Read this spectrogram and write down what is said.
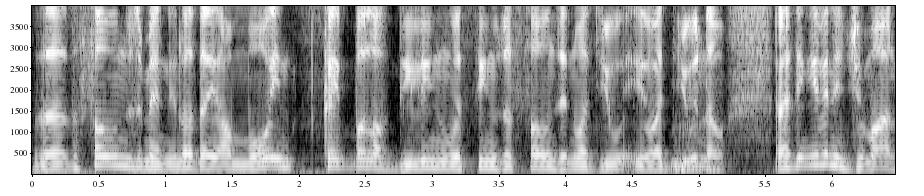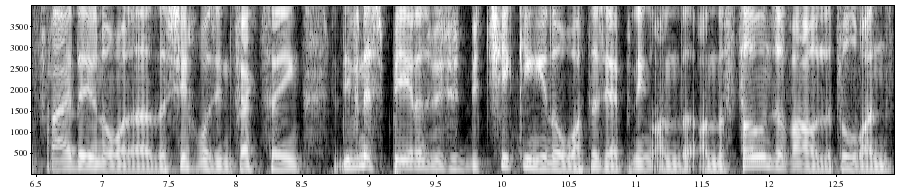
the the phones, man. You know, they are more incapable of dealing with things with phones than what you what you know. And I think even in Juma on Friday, you know, what, uh, the Sheikh was in fact saying that even as parents, we should be checking, you know, what is happening on the on the phones of our little ones,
